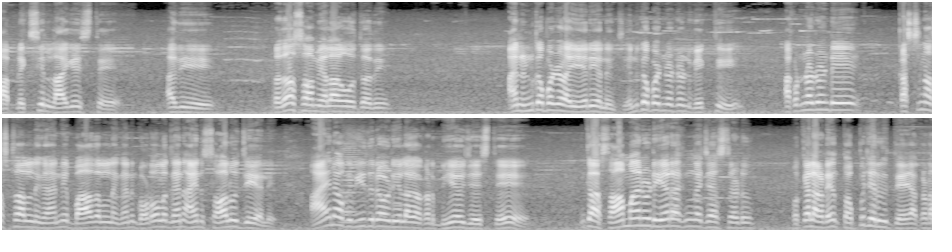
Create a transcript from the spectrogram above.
ఆ ఫ్లెక్సీని లాగేస్తే అది ప్రజాస్వామ్యం ఎలాగవుతుంది? ఆయన వెనుకబడ్డాడు ఆ ఏరియా నుంచి. వెనుకబడినటువంటి వ్యక్తి అక్కడ ఉన్నటువంటి కష్ట నష్టాలను కానీ బాధలను కానీ గొడవలు కానీ ఆయన సాల్వ్ చేయాలి. ఆయన ఒక వీధి రౌడీలాగా అక్కడ బిహేవ్ చేస్తే ఇంకా సామాన్యుడు ఏ రకంగా చేస్తాడు? ఒకవేళ అక్కడ ఏం తప్పు జరిగితే అక్కడ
